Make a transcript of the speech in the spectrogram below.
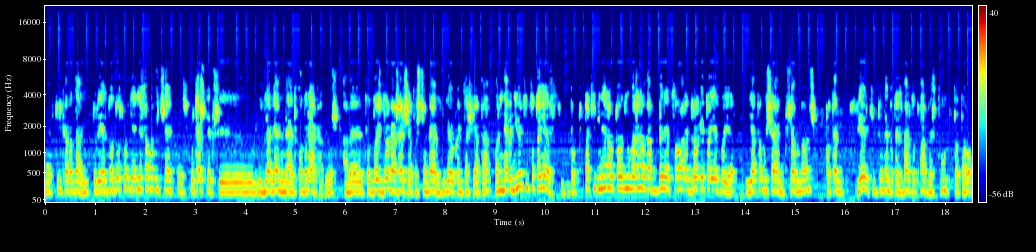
nawet kilka rodzajów, który jest no, dosłownie niesamowicie skuteczny przy uzdrawianiu nawet od raka, wiesz? Ale to dość droga rzecz, ja to ściągałem z drugiego końca świata. Oni nawet nie wiedzą, co to jest, bo taki minerał to oni uważają za byle co, ale drogie to jest, bo jest. I ja to musiałem wciągnąć, potem z wielkim trudem, bo to jest bardzo twarde, stłuc to to,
